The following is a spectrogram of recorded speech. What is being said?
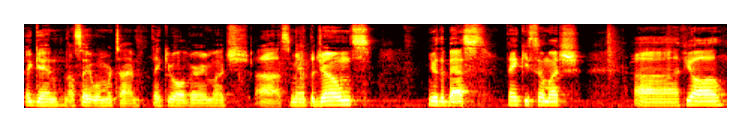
Again, I'll say it one more time. Thank you all very much. Uh, Samantha Jones, you're the best. Thank you so much. Uh, if you all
